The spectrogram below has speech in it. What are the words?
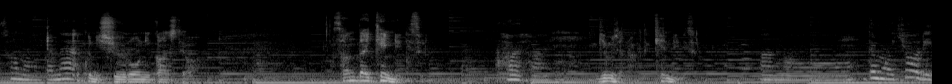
そうなのかね。特に就労に関しては。三大権利にする、はいはい。うん、義務じゃなくて権利にする。あのーでも表裏一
